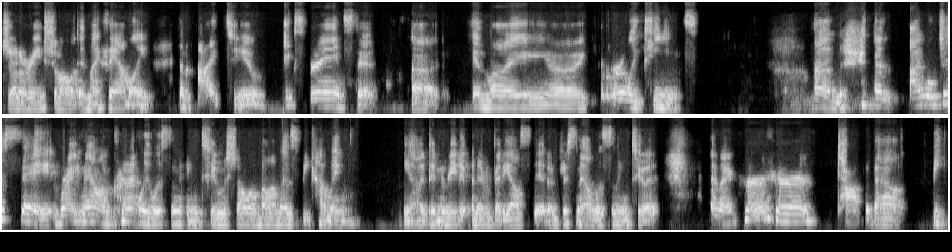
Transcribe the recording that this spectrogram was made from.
generational in my family. And I too experienced it uh, in my uh, early teens. Um, and I will just say right now, I'm currently listening to Michelle Obama's Becoming. You know, I didn't read it when everybody else did. I'm just now listening to it. And I heard her talk about be,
